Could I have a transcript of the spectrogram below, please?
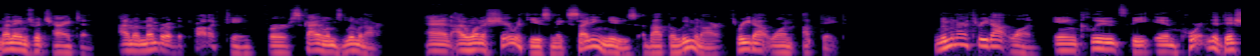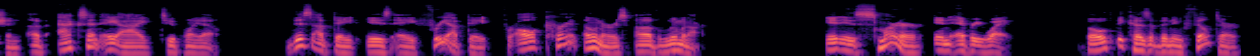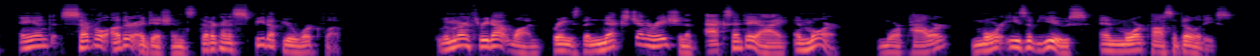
My name's Rich Harrington. I'm a member of the product team for Skylum's Luminar, and I want to share with you some exciting news about the Luminar 3.1 update. Luminar 3.1 includes the important addition of Accent AI 2.0. This update is a free update for all current owners of Luminar. It is smarter in every way, both because of the new filter and several other additions that are going to speed up your workflow. Luminar 3.1 brings the next generation of Accent AI and more more power, more ease of use, and more possibilities.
